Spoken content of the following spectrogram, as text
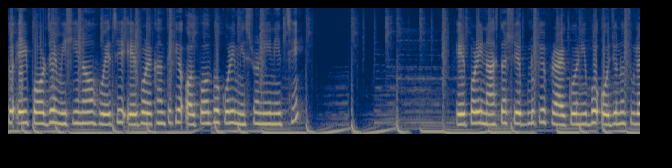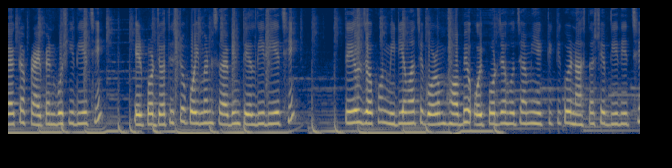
তো এই পর্যায়ে মিশিয়ে নেওয়া হয়েছে। এরপর এখান থেকে অল্প অল্প করে মিশ্রণ নিয়ে নিচ্ছি। এরপর এই নাস্তার শেপগুলোকে ফ্রাই করে নিব। ওই জন্য চুলায় একটা ফ্রাই প্যান বসিয়ে দিয়েছি। এরপর যথেষ্ট পরিমাণ সয়াবিন তেল দিয়ে দিয়েছি। তেল যখন মিডিয়াম আছে গরম হবে, ওই পর্যায়ে হচ্ছে আমি একটি একটি করে নাস্তার শেপ দিয়ে দিচ্ছি।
